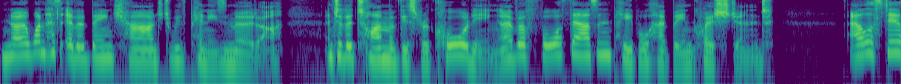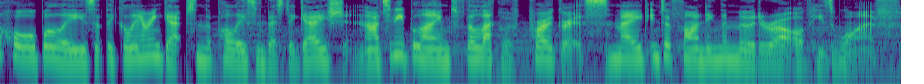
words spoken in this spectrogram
No one has ever been charged with Penny's murder, and to the time of this recording, over 4,000 people have been questioned. Alastair Hall believes that the glaring gaps in the police investigation are to be blamed for the lack of progress made into finding the murderer of his wife.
